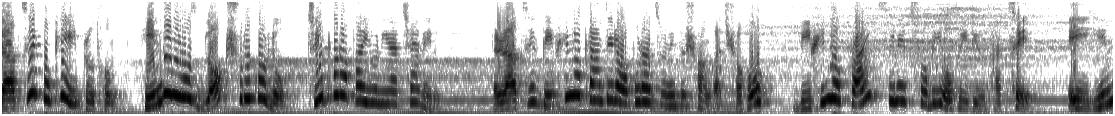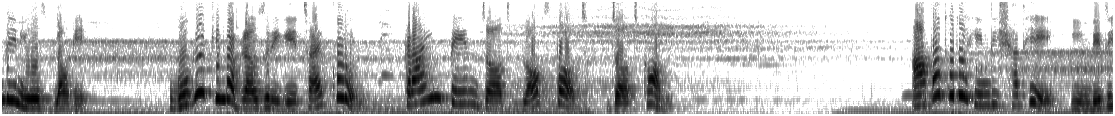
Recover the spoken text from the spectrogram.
রাজ্যের বুকে এই প্রথম। হিন্দি নিউজ ব্লগ শুরু করল ত্রিপুরা পাইওনিয়ার চ্যানেল। রাজ্যের বিভিন্ন প্রান্তের অপরাধজনিত সংবাদ সহ বিভিন্ন ক্রাইম সিনের ছবি ও ভিডিও থাকছে এই হিন্দি নিউজ ব্লগে। গুগল কিংবা ব্রাউজারে গিয়ে টাইপ করুন crime pen dot blogspot dot com আপাতত হিন্দির সাথে ইংরেজি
